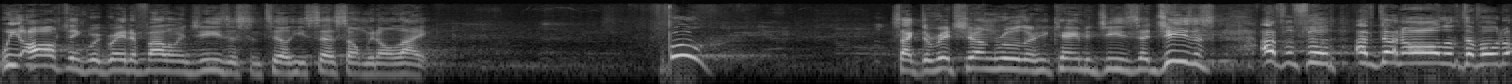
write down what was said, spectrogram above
We all think we're great at following Jesus until he says something we don't like. Woo! It's like the rich young ruler. He came to Jesus and said, Jesus, I've fulfilled, I've done all of the,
